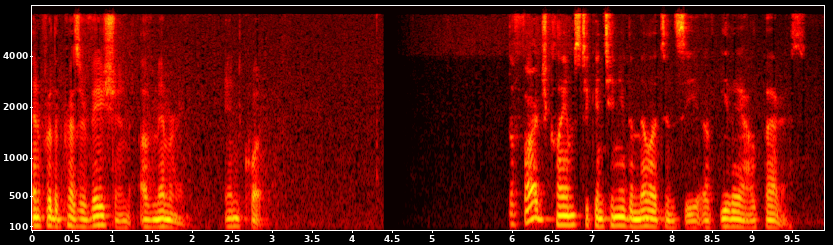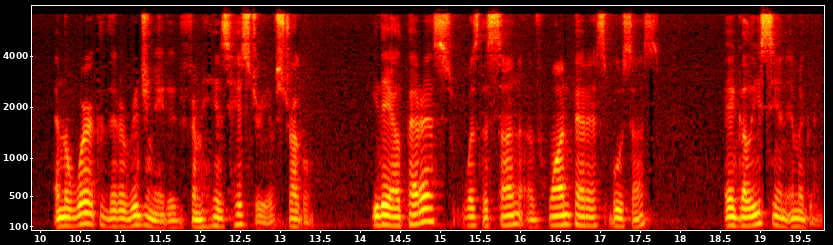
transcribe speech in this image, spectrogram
and for the preservation of memory. The FARJ claims to continue the militancy of Ideal Peres, and the work that originated from his history of struggle. Ideal Peres was the son of Juan Peres Busas, a Galician immigrant,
